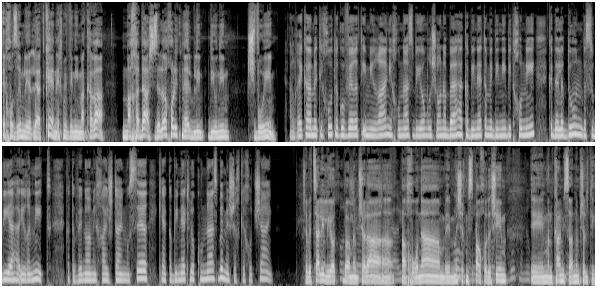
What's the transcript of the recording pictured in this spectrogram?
איך חוזרים לעדכן, איך מבינים מה קרה, מה חדש, זה לא יכול להתנהל בלי דיונים שבועיים. על רקע המתיחות הגוברת עם איראן יכונס ביום ראשון הבא הקבינט המדיני-ביטחוני כדי לדון בסוגיה האיראנית. כתבנו עמיחי שטיין מוסר כי הקבינט לא כונס במשך כחודשיים. עכשיו יצא לי להיות בממשלה האחרונה במשך מספר חודשים אה, מנכ"ל משרד ממשלתי.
